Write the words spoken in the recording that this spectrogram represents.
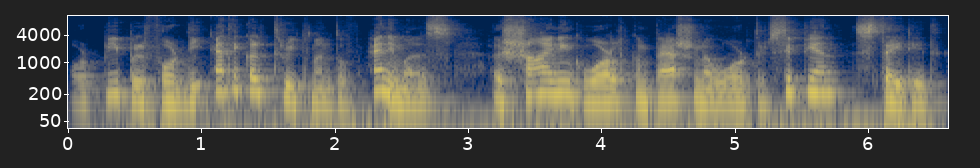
or People for the Ethical Treatment of Animals, a Shining World Compassion Award recipient, stated,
